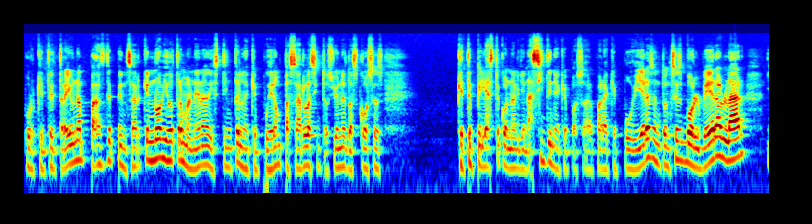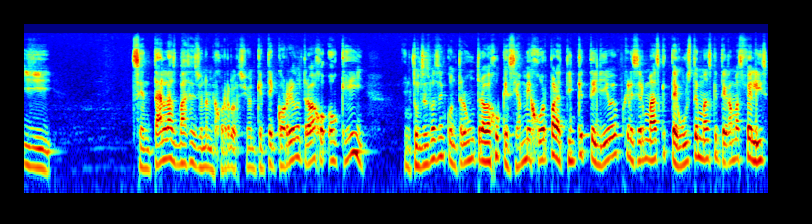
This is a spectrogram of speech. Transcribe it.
Porque te trae una paz de pensar que no había otra manera distinta en la que pudieran pasar las situaciones, las cosas, que te peleaste con alguien, así tenía que pasar, para que pudieras entonces volver a hablar y sentar las bases de una mejor relación, que te corrió el trabajo, ok, entonces vas a encontrar un trabajo que sea mejor para ti, que te lleve a crecer más, que te guste más, que te haga más feliz,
